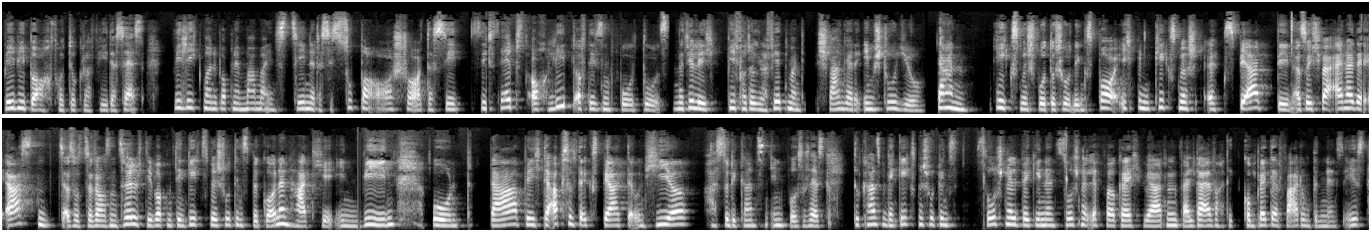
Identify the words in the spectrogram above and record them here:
Babybauch-Fotografie. Das heißt, wie legt man überhaupt eine Mama in Szene, dass sie super ausschaut, dass sie sich selbst auch liebt auf diesen Fotos. Natürlich, wie fotografiert man Schwangere im Studio? Dann Keksmisch-Fotoshootings. Boah, ich bin Keksmisch-Expertin. Also ich war einer der ersten, also 2012, die überhaupt mit den Keksmisch-Shootings begonnen hat hier in Wien. Und da bin ich der absolute Experte und hier hast du die ganzen Infos. Das heißt, du kannst mit den Geeks-Shootings so schnell beginnen, so schnell erfolgreich werden, weil da einfach die komplette Erfahrung drin ist.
